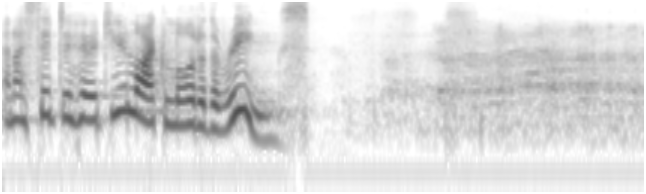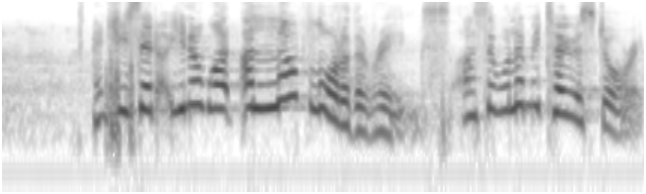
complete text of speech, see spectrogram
And I said to her, Do you like Lord of the Rings? and she said, You know what? I love Lord of the Rings. I said, Well, let me tell you a story.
